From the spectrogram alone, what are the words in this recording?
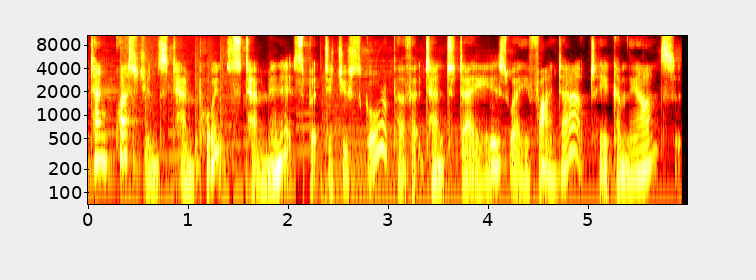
10 questions, 10 points, 10 minutes, but did you score a perfect 10 today? Here's where you find out. Here come the answers.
